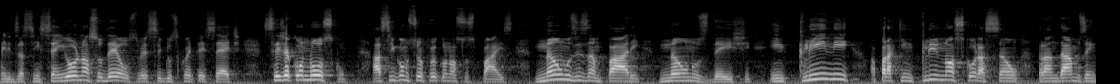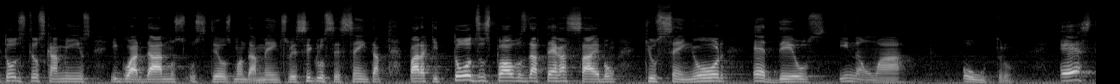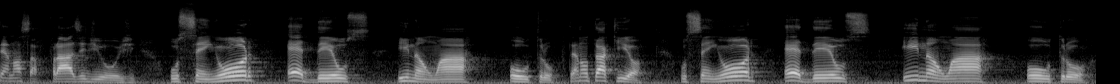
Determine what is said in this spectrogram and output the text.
Ele diz assim: Senhor nosso Deus, versículo 57, seja conosco, assim como o Senhor foi com nossos pais. Não nos desampare, não nos deixe. Incline, para que incline nosso coração, para andarmos em todos os teus caminhos e guardarmos os teus mandamentos. Versículo 60, para que todos os povos da terra saibam que o Senhor é Deus e não há outro. Esta é a nossa frase de hoje. O Senhor é Deus e não há outro. Até anotar aqui, ó. O Senhor é é Deus e não há outro.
